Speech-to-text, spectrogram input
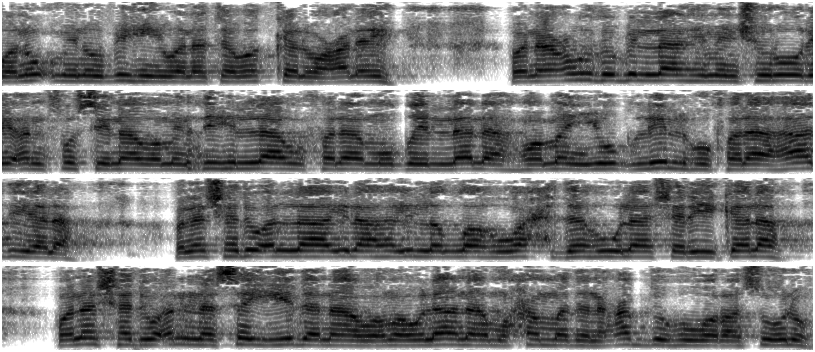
ونؤمن به ونتوكل عليه. ونعوذ بالله من شرور أنفسنا ومن ذه الله فلا مضل له ومن يضلله فلا هادي له. ونشهد أن لا إله إلا الله وحده لا شريك له. ونشهد أن سيدنا ومولانا محمدا عبده ورسوله.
